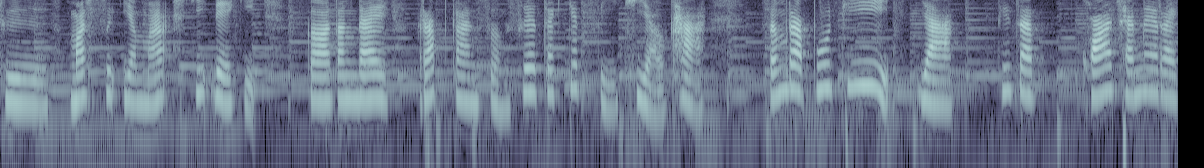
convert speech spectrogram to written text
คือมัตสึยามะฮิเดกิ ก็ต้องได้รับการสวมเสื้อแจ็คเก็ตสีเขียวค่ะสำหรับผู้ที่อยากที่จะคว้าแชมป์ในราย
